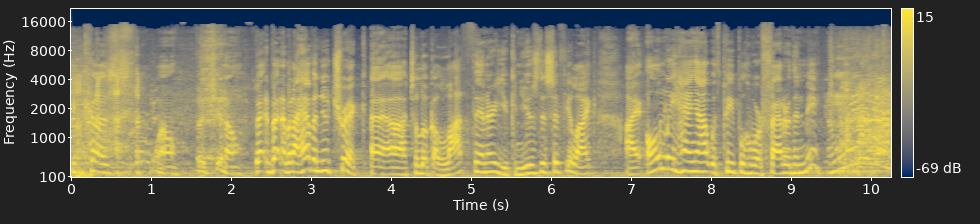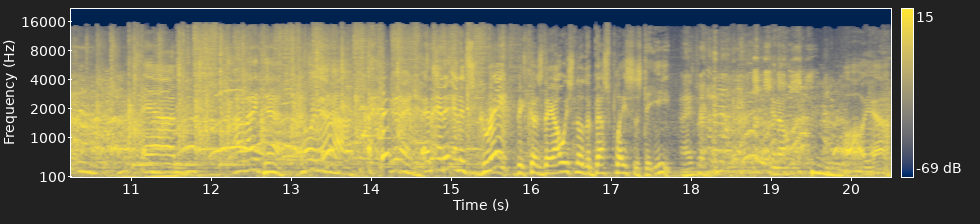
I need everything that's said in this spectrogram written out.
because, well, but you know, but, but, but I have a new trick uh, uh, to look a lot thinner. You can use this if you like. I only hang out with people who are fatter than me. And I like that. That's oh yeah. And, and, and it's great because they always know the best places to eat. That's right. you know. Oh yeah.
